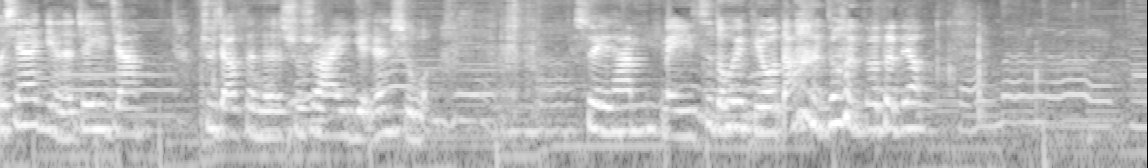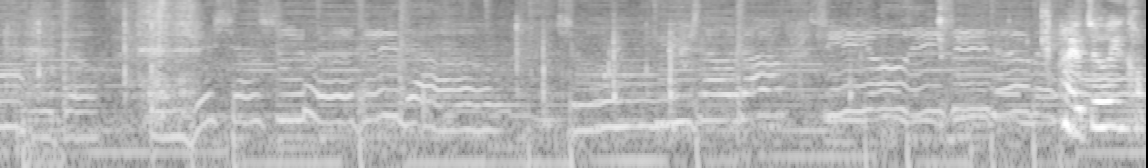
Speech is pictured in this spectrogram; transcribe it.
我现在点的这一家猪脚粉的叔叔阿姨也认识我，所以他每一次都会给我打很多很多的料。还有最后一口。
